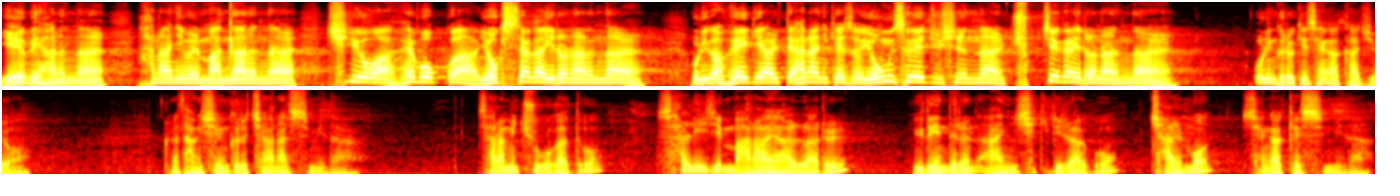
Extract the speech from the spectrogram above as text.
예배하는 날, 하나님을 만나는 날, 치료와 회복과 역사가 일어나는 날, 우리가 회개할 때 하나님께서 용서해 주시는 날, 축제가 일어나는 날, 우린 그렇게 생각하죠. 그러나 당신은 그렇지 않았습니다. 사람이 죽어가도 살리지 말아야 할 날을 유대인들은 안식일이라고 잘못 생각했습니다.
